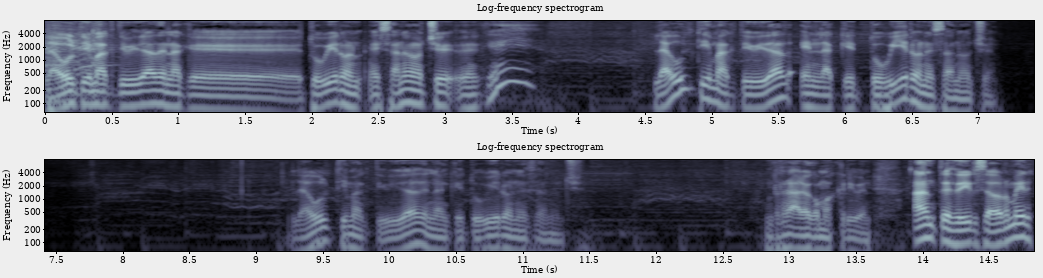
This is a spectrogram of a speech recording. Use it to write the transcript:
La última actividad en la que tuvieron esa noche... ¿eh, ¿Qué? La última actividad en la que tuvieron esa noche. La última actividad en la que tuvieron esa noche. Raro como escriben. Antes de irse a dormir,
